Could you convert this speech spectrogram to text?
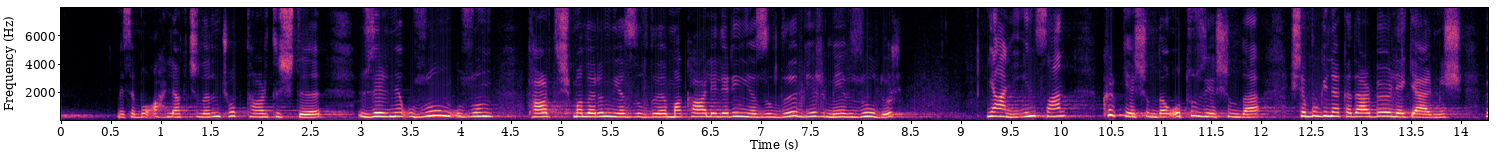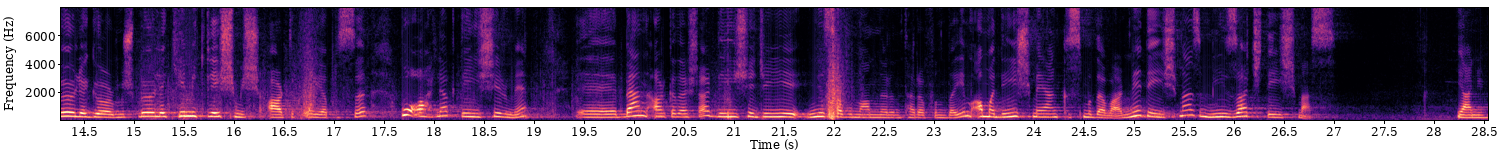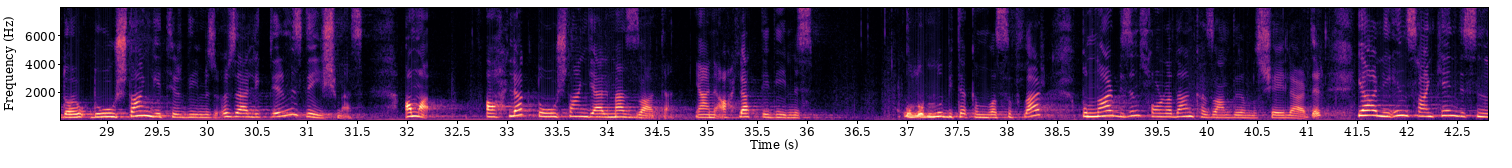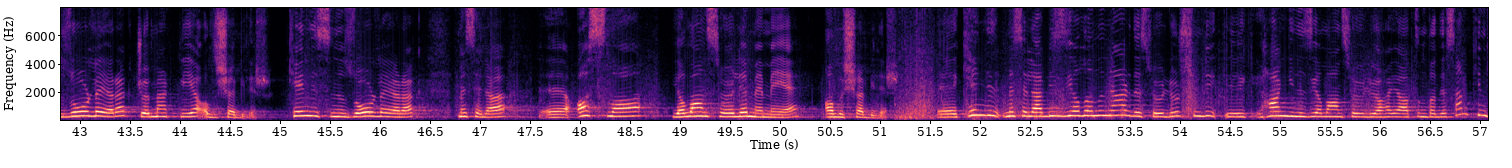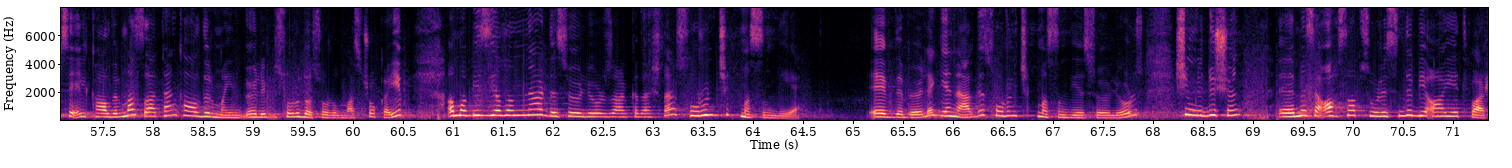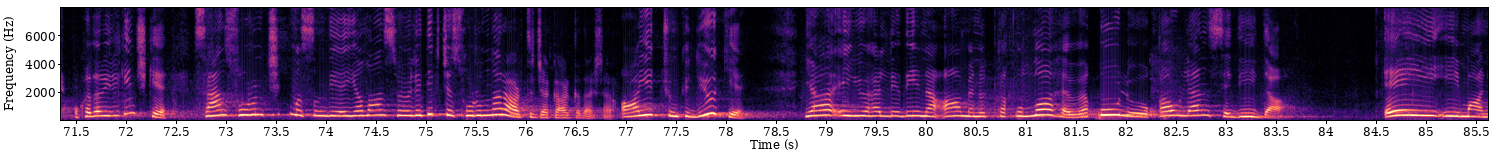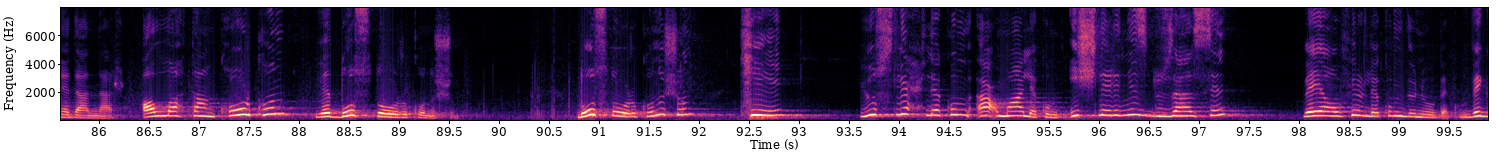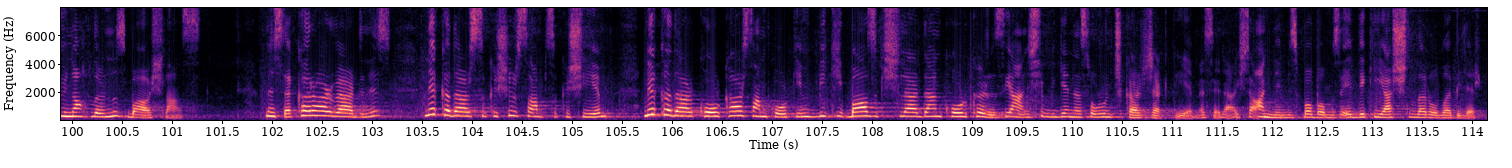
Mesela bu ahlakçıların çok tartıştığı, üzerine uzun uzun tartışmaların yazıldığı, makalelerin yazıldığı bir mevzudur. Yani insan 40 yaşında, 30 yaşında işte bugüne kadar böyle gelmiş, böyle görmüş, böyle kemikleşmiş artık o yapısı. Bu ahlak değişir mi? Ee, ben arkadaşlar değişeceğini savunanların tarafındayım ama değişmeyen kısmı da var. Ne değişmez? Mizaç değişmez. Yani doğuştan getirdiğimiz özelliklerimiz değişmez. Ama ahlak doğuştan gelmez zaten. Yani ahlak dediğimiz olumlu bir takım vasıflar bunlar bizim sonradan kazandığımız şeylerdir. Yani insan kendisini zorlayarak cömertliğe alışabilir. Kendisini zorlayarak mesela e, asla yalan söylememeye alışabilir. E, kendi mesela biz yalanı nerede söylüyoruz? Şimdi e, hanginiz yalan söylüyor hayatında desem kimse el kaldırmaz. Zaten kaldırmayın. Böyle bir soru da sorulmaz. Çok ayıp. Ama biz yalanı nerede söylüyoruz arkadaşlar? Sorun çıkmasın diye. Evde böyle genelde sorun çıkmasın diye söylüyoruz. Şimdi düşün e, mesela Ahzab suresinde bir ayet var. O kadar ilginç ki sen sorun çıkmasın diye yalan söyledikçe sorunlar artacak arkadaşlar. Ayet çünkü diyor ki ya eyyühellezine amenüttekullâhe ve kûlû kavlen sedîdâ. Ey iman edenler! Allah'tan korkun ve dost doğru konuşun. Dost doğru konuşun ki yuslih lekum a'malekum. İşleriniz düzelsin ve yağfir lekum ve günahlarınız bağışlansın. Mesela karar verdiniz. Ne kadar sıkışırsam sıkışayım, ne kadar korkarsam korkayım. Bazı kişilerden korkarız. Yani şimdi gene sorun çıkaracak diye mesela işte annemiz, babamız, evdeki yaşlılar olabilir.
